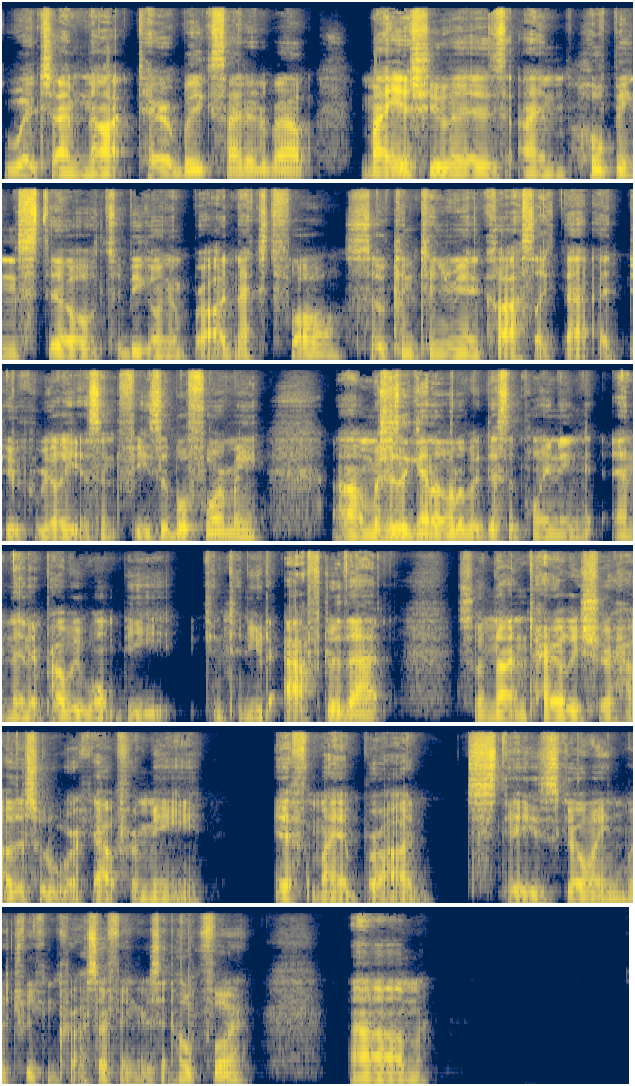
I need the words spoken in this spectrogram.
which I'm not terribly excited about. My issue is I'm hoping still to be going abroad next fall, so continuing a class like that at Duke really isn't feasible for me, um, which is again a little bit disappointing. And then it probably won't be continued after that. So I'm not entirely sure how this would work out for me if my abroad stays going, which we can cross our fingers and hope for. Um,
